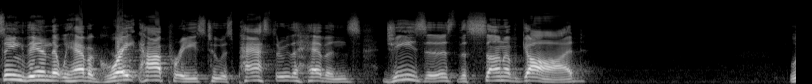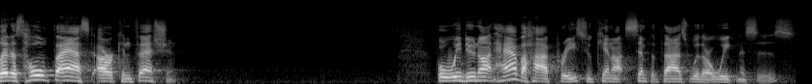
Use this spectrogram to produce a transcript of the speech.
Seeing then that we have a great high priest who has passed through the heavens, Jesus, the Son of God, let us hold fast our confession. For we do not have a high priest who cannot sympathize with our weaknesses,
